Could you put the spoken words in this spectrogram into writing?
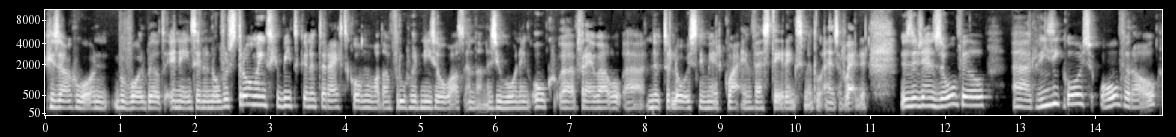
Je zou gewoon bijvoorbeeld ineens in een overstromingsgebied kunnen terechtkomen, wat dan vroeger niet zo was. En dan is je woning ook uh, vrijwel uh, nutteloos niet meer qua investeringsmiddel enzovoort. Dus er zijn zoveel uh, risico's overal,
